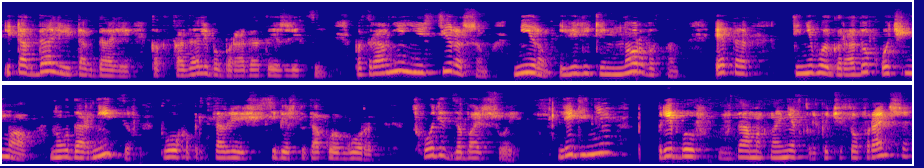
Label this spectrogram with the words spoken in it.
И так далее, и так далее, как сказали бы бородатые жрецы. По сравнению с Тирошем, Миром и Великим Норвасом, это теневой городок очень мал, но у дарнийцев, плохо представляющих себе, что такое город, сходит за большой. Леди Ним, прибыв в замок на несколько часов раньше,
